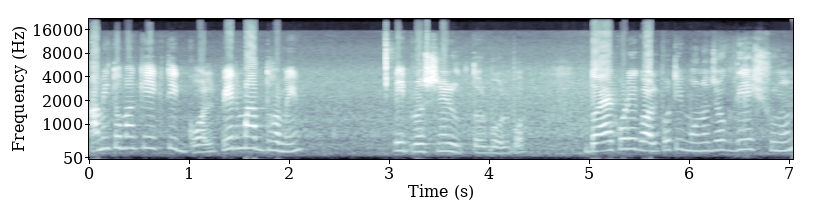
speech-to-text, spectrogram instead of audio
আমি তোমাকে একটি গল্পের মাধ্যমে এই প্রশ্নের উত্তর বলব। দয়া করে গল্পটি মনোযোগ দিয়ে শুনুন।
